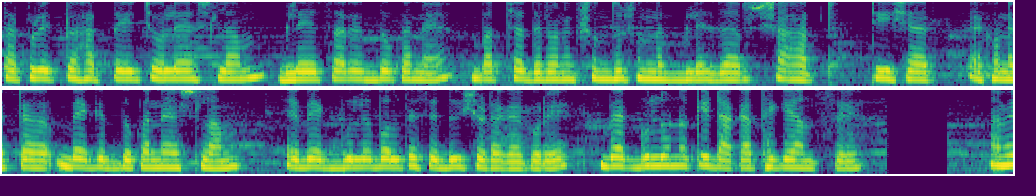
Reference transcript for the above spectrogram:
তারপরে একটু হাঁটতে চলে আসলাম, ব্লেজারের দোকানে। বাচ্চাদের অনেক সুন্দর সুন্দর ব্লেজার, শার্ট টি শার্ট এখন একটা ব্যাগের দোকানে আসলাম। এই ব্যাগগুলো বলতেছে দুইশো টাকা করে। ব্যাগগুলো নাকি ঢাকা থেকে আনছে। আমি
